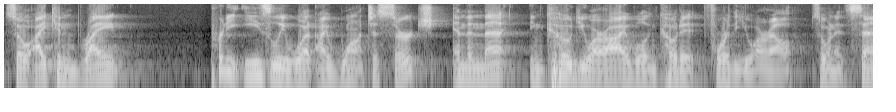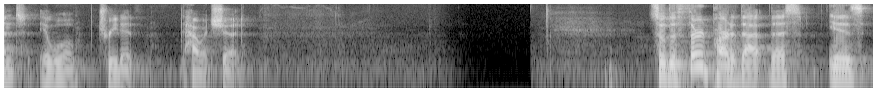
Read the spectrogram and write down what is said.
So I can write pretty easily what I want to search, and then that encode URI will encode it for the URL. So when it's sent, it will treat it how it should. So the third part of that, this is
